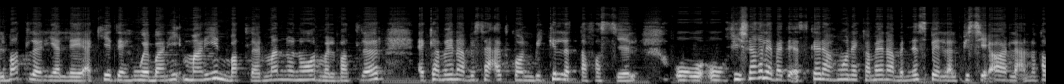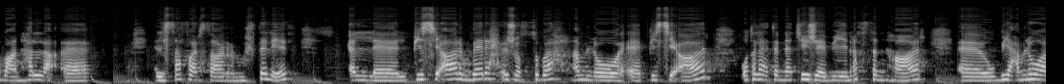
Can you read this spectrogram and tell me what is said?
ال butler يلي أكيد هو marine butler منه normal butler كمان بيساعدكم بكل التفاصيل. وفي شغلة بدي أذكرها هون كمان بالنسبة لل PCR لأنه طبعا هلأ السفر صار مختلف. ال PCR امبارح إجوا الصبح عملوا PCR وطلعت النتيجة بنفس النهار آه، وبيعملوها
